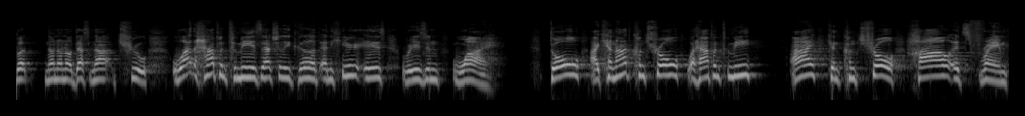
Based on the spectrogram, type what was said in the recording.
But no, no, no, that's not true. What happened to me is actually good. And here is reason why. Though I cannot control what happened to me, I can control how it's framed.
